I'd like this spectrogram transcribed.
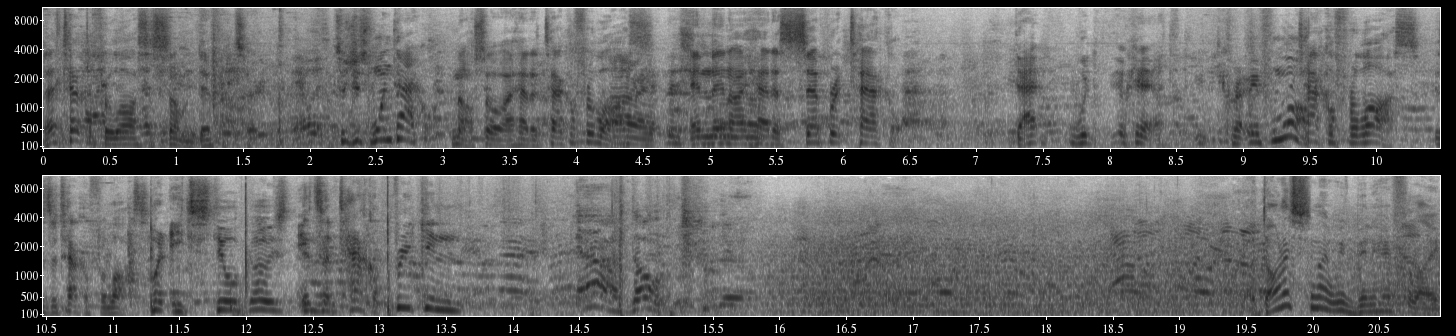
That tackle for loss is something different, sir. So just one tackle. No, so I had a tackle for loss, All right, and then I going had a separate tackle. That would okay. Correct me if I'm wrong. Tackle for loss is a tackle for loss. But it still goes. It's a tackle. Freaking. Yeah, don't. Don't it seem like we've been here for like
